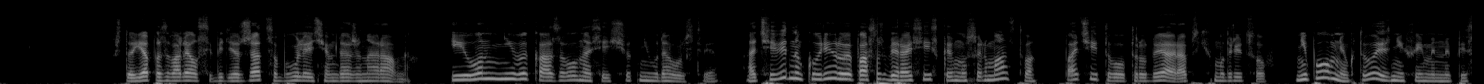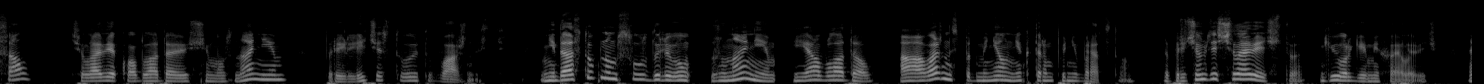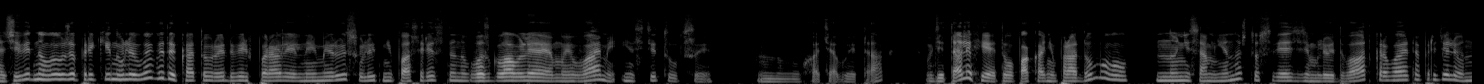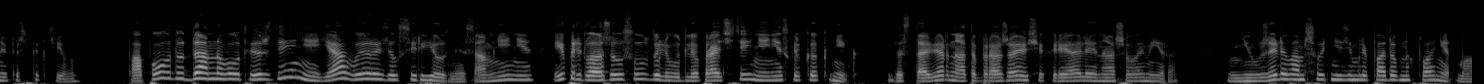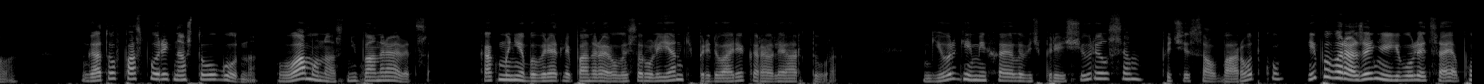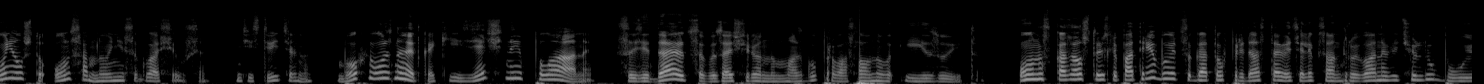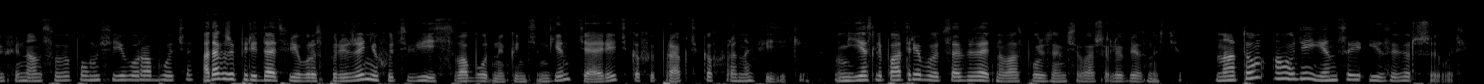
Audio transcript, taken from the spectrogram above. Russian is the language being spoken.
что я позволял себе держаться более чем даже на равных. И он не выказывал на сей счет неудовольствия. Очевидно, курируя по службе российское мусульманство, почитывал труды арабских мудрецов. Не помню, кто из них именно писал. Человеку, обладающему знанием, приличествует важность. Недоступным Суздалевым знанием я обладал, а важность подменял некоторым понебратством. Да при чем здесь человечество, Георгий Михайлович? Очевидно, вы уже прикинули выгоды, которые дверь в параллельные миры сулит непосредственно возглавляемой вами институции. Ну, хотя бы и так. В деталях я этого пока не продумывал, но несомненно, что связь с Землей-2 открывает определенные перспективы. По поводу данного утверждения я выразил серьезные сомнения и предложил Суздалеву для прочтения несколько книг, достоверно отображающих реалии нашего мира. Неужели вам сотни землеподобных планет мало? Готов поспорить на что угодно. Вам у нас не понравится. Как мне бы вряд ли понравилась роль Янки при дворе короля Артура. Георгий Михайлович прищурился, почесал бородку, и по выражению его лица я понял, что он со мной не согласился. Действительно, бог его знает, какие изящные планы созидаются в изощренном мозгу православного иезуита. Он сказал, что если потребуется, готов предоставить Александру Ивановичу любую финансовую помощь в его работе, а также передать в его распоряжение хоть весь свободный контингент теоретиков и практиков хронофизики. Если потребуется, обязательно воспользуемся вашей любезностью. На том аудиенция и завершилась.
